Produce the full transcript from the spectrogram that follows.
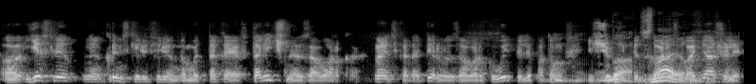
А, если э, крымский референдум – это такая вторичная заварка, знаете, когда первую заварку выпили, потом еще да, кипятка разбодяжили,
